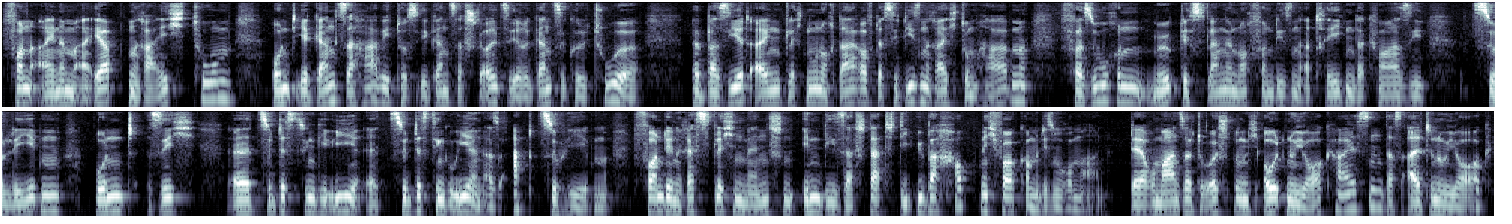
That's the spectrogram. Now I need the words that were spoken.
von einem ererbten Reichtum und ihr ganzer Habitus, ihr ganzer Stolz, ihre ganze Kultur äh, basiert eigentlich nur noch darauf, dass sie diesen Reichtum haben, versuchen möglichst lange noch von diesen Erträgen da quasi zu leben und sich äh, zu, distingui äh, zu distinguieren, also abzuheben von den restlichen Menschen in dieser Stadt, die überhaupt nicht vorkommen in diesem Roman. Der Roman sollte ursprünglich Old New York heißen, das alte New York,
